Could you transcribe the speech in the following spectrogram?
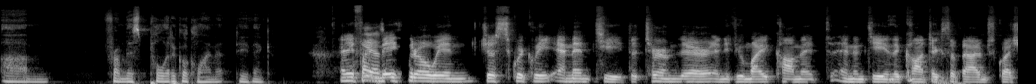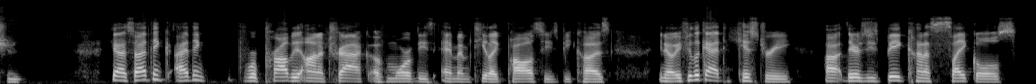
um, from this political climate do you think and if yes. I may throw in just quickly MMT, the term there, and if you might comment MMT in the context of Adam's question. Yeah, so I think I think we're probably on a track of more of these MMT like policies because, you know, if you look at history, uh, there's these big kind of cycles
